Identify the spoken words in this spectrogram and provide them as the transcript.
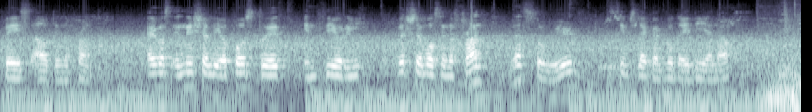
space out in the front. I was initially opposed to it in theory. Vegetables in the front? That's so weird. Seems like a good idea now.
